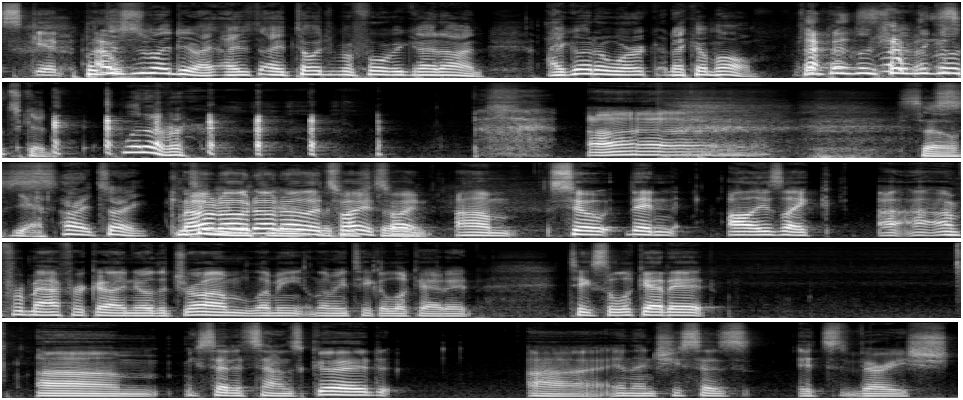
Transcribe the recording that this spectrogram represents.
skin. But Oh, this is what I do. I, I, I told you before we got on. I go to work and I come home. Sometimes I'm shaving a goat skin. Whatever. uh, So yeah. All right. Sorry. no, Continue no, with no, your- no. That's fine. It's fine. Um, so then Ollie's like, I- I'm from Africa. I know the drum. Let me let me take a look at it. Takes a look at it. Um, he said it sounds good. Uh, and then she says it's very. Sh-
